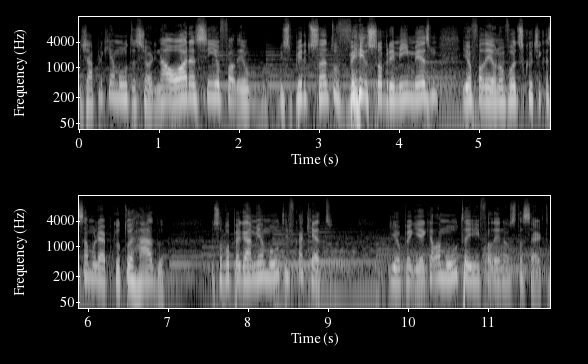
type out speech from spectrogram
já apliquei a multa, senhor. E na hora, assim, eu falei, eu, o Espírito Santo veio sobre mim mesmo, e eu falei, eu não vou discutir com essa mulher, porque eu estou errado. Eu só vou pegar a minha multa e ficar quieto. E eu peguei aquela multa e falei, não, você está certo.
